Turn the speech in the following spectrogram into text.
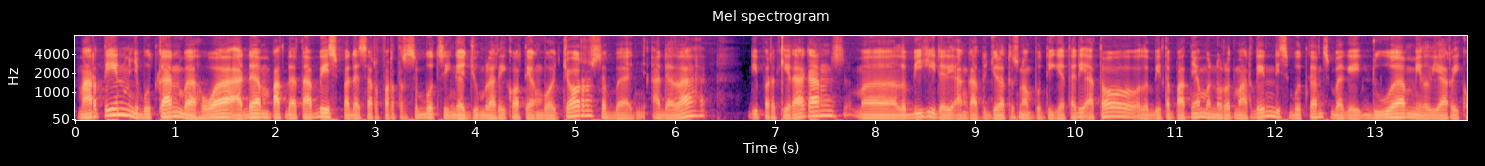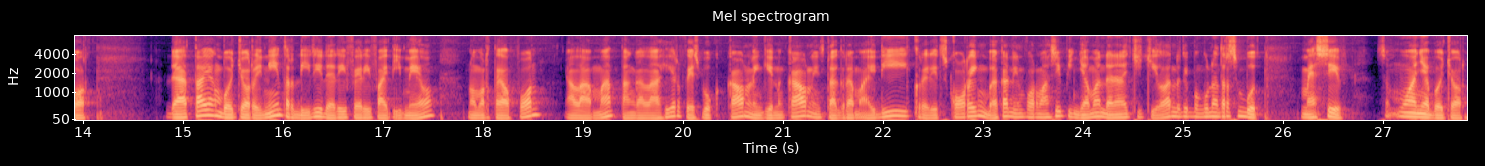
Martin menyebutkan bahwa ada empat database pada server tersebut sehingga jumlah record yang bocor adalah diperkirakan melebihi dari angka 763 tadi atau lebih tepatnya menurut Martin disebutkan sebagai 2 miliar record. Data yang bocor ini terdiri dari verified email, nomor telepon, alamat, tanggal lahir, Facebook account, LinkedIn account, Instagram ID, credit scoring, bahkan informasi pinjaman dana cicilan dari pengguna tersebut. Massive, semuanya bocor.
